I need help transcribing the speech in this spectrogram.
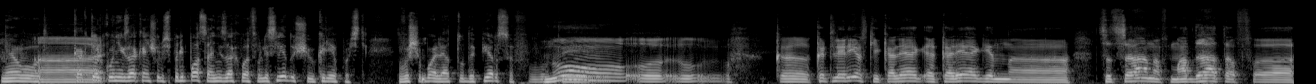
Вот. А... Как только у них заканчивались припасы, они захватывали следующую крепость, вышибали оттуда персов. Вот, ну, и... Котляревский, э, Корягин, э, Цицианов, Мадатов, э,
